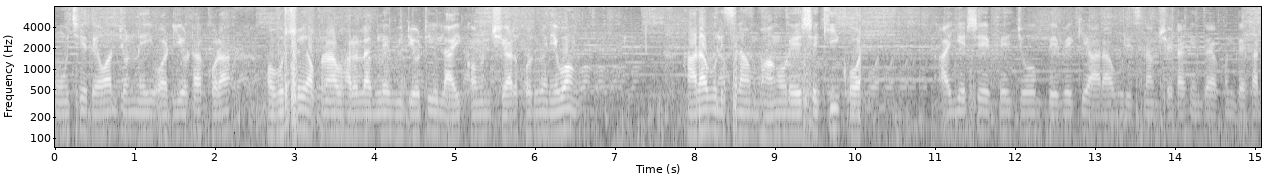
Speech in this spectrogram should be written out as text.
পৌঁছে দেওয়ার জন্য এই অডিওটা করা। অবশ্যই আপনারা ভালো লাগলে ভিডিওটি লাইক, কমেন্ট, শেয়ার করবেন এবং আরাবুল ইসলাম ভাঙড়ে এসে কী করে, আইএসএফ যোগ দেবে কি আরাবুল ইসলাম সেটা কিন্তু এখন দেখার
